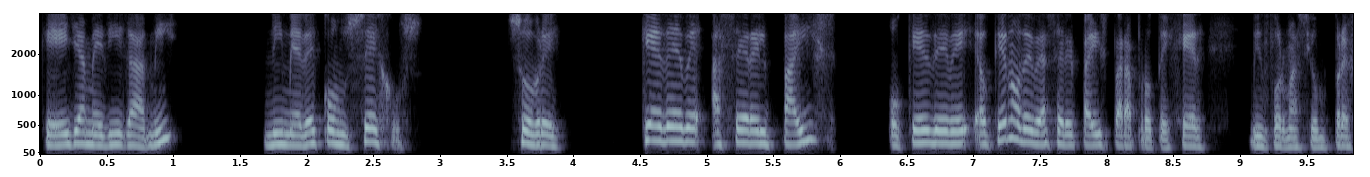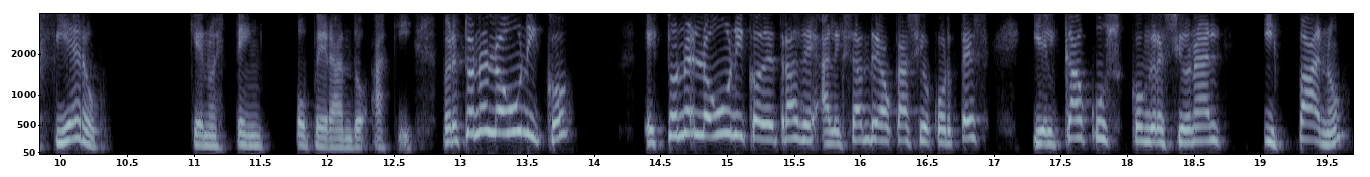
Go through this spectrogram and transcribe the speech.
que ella me diga a mí ni me dé consejos sobre qué debe hacer el país o qué, debe, o qué no debe hacer el país para proteger mi información. Prefiero que no estén operando aquí. Pero esto no es lo único. Esto no es lo único detrás de Alexandria Ocasio Cortés y el caucus congresional hispano,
